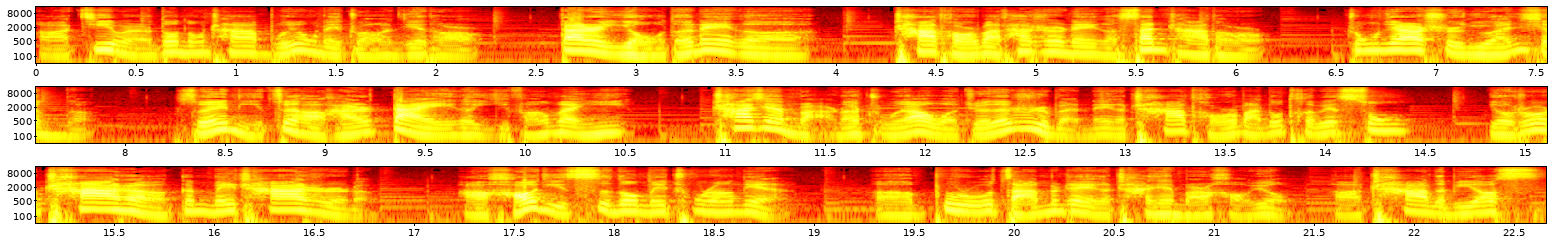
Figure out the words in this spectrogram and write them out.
啊，基本上都能插，不用这转换接头。但是有的那个插头吧，它是那个三插头，中间是圆形的，所以你最好还是带一个，以防万一。插线板呢，主要我觉得日本那个插头吧都特别松，有时候插上跟没插似的啊，好几次都没充上电啊，不如咱们这个插线板好用啊，插的比较死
